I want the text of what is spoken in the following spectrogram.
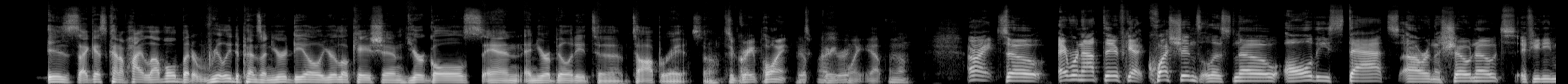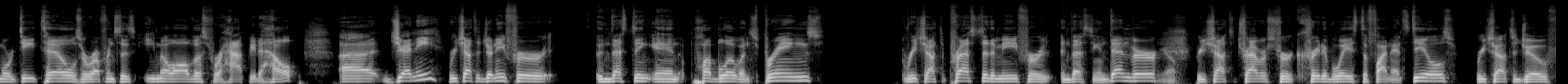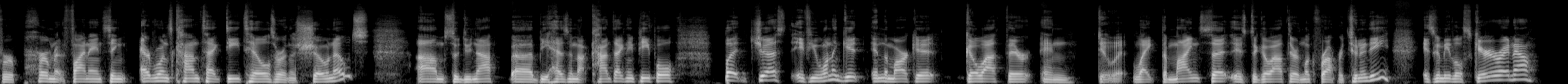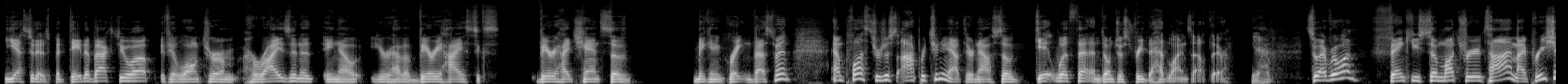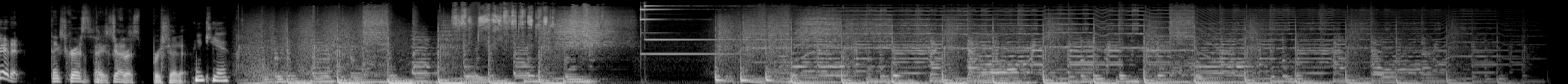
is I guess kind of high level, but it really depends on your deal, your location, your goals, and and your ability to to operate. So It's a great point. Yep, I Great point. Yep. All right. So, everyone out there, if you got questions, let us know. All these stats are in the show notes. If you need more details or references, email all of us. We're happy to help. Uh, Jenny, reach out to Jenny for investing in Pueblo and Springs. Reach out to Preston and me for investing in Denver. Yep. Reach out to Travis for creative ways to finance deals. Reach out to Joe for permanent financing. Everyone's contact details are in the show notes. Um, so do not uh, be hesitant about contacting people. But just if you want to get in the market, go out there and do it. Like the mindset is to go out there and look for opportunity. It's going to be a little scary right now. Yes, it is. But data backs you up. If you have long term horizon, you know you have a very high, very high chance of making a great investment. And plus, there's just opportunity out there now. So get with that and don't just read the headlines out there. Yeah. So everyone, thank you so much for your time. I appreciate it. Thanks, Chris. thanks, guys. Chris. Appreciate it. Thank you.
